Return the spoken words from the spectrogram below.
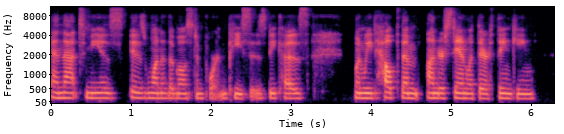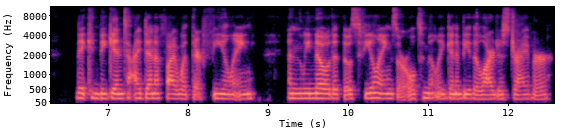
and that to me is is one of the most important pieces because when we help them understand what they're thinking, they can begin to identify what they're feeling and we know that those feelings are ultimately going to be the largest driver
